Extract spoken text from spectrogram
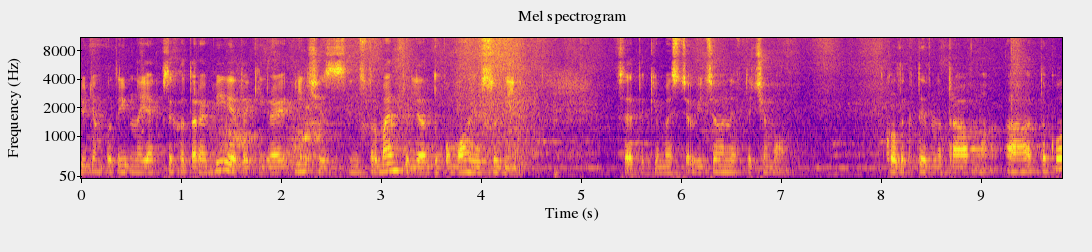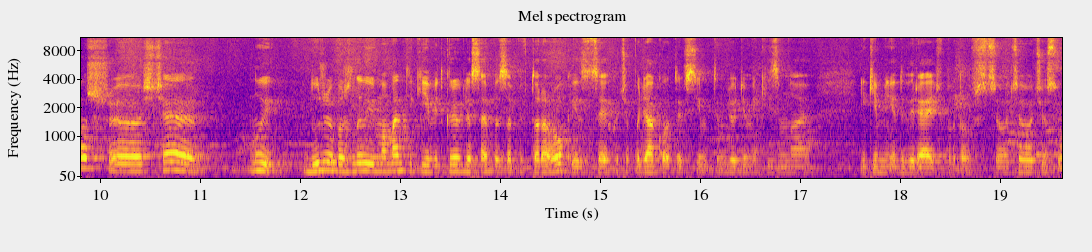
людям потрібна як психотерапія, так і інші інструменти для допомоги собі. Все-таки ми від цього не втечемо. Колективна травма. А також е, ще ну, дуже важливий момент, який я відкрив для себе за півтора роки, і за це я хочу подякувати всім тим людям, які зі мною, які мені довіряють впродовж цього, цього часу.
